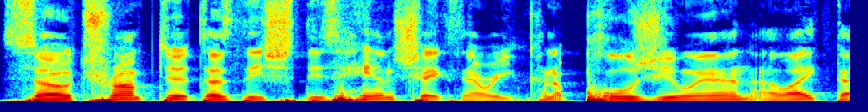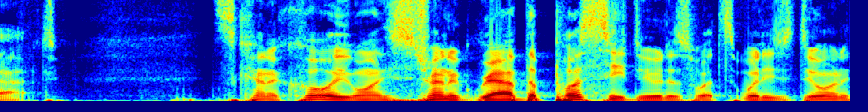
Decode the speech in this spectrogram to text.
so Trump does these these handshakes now where he kind of pulls you in. I like that. It's kind of cool. He wants, he's trying to grab the pussy, dude. Is what's what he's doing.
